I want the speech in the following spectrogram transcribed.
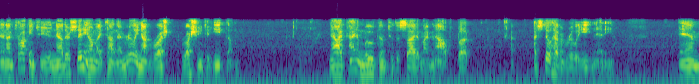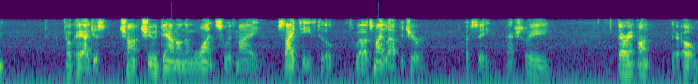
And I'm talking to you. Now they're sitting on my tongue. I'm really not rush, rushing to eat them. Now I've kind of moved them to the side of my mouth but I still haven't really eaten any. And okay I just chewed down on them once with my side teeth to the well it's my left it's your let's see actually they're on they're oh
